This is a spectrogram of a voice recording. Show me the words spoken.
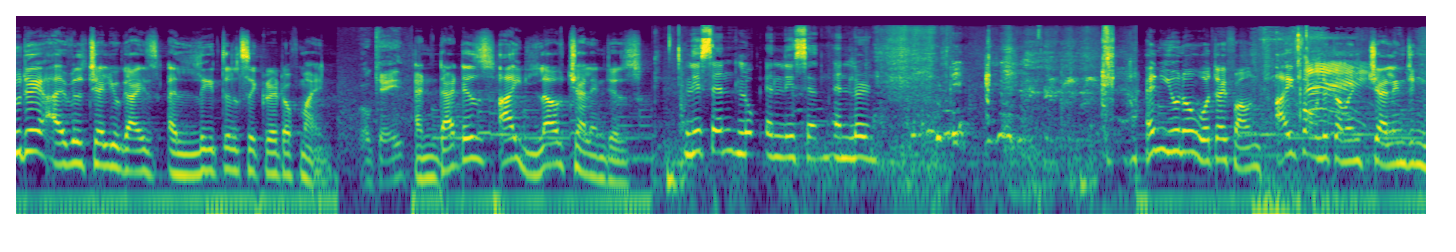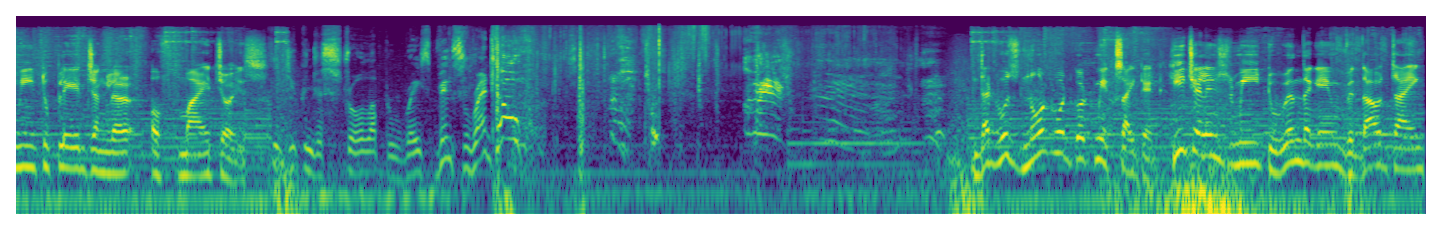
Today I will tell you guys a little secret of mine. Okay. And that is I love challenges. Listen, look, and listen, and learn. And you know what I found? I found a comment challenging me to play jungler of my choice. You can just stroll up and race Vince Rento? That was not what got me excited. He challenged me to win the game without dying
